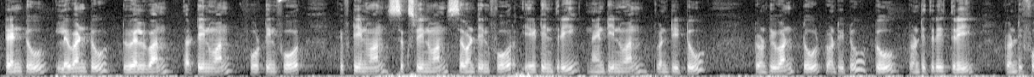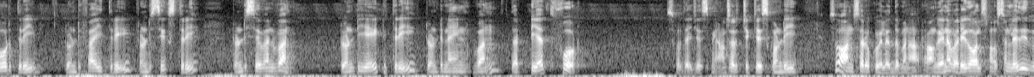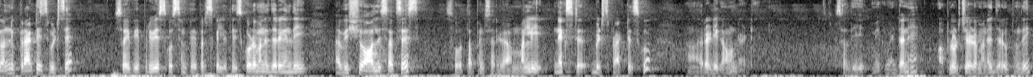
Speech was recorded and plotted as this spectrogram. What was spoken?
ten two eleven two twelve one thirteen one fourteen four fifteen one sixteen one seventeen four eighteen three nineteen one twenty two twenty one two twenty two two twenty three three twenty four three twenty five three twenty six three twenty seven one twenty eight three twenty nine one thirtieth four. So దయచేసి మీ answer check చేసుకోండి. So answer ఒకవేళ ఏమైనా wrong అయినా worry కావాల్సిన అవసరం లేదు. ఇవన్నీ ప్రాక్టీస్ బిట్సే. సో ఇవి ప్రీవియస్ క్వశ్చన్ పేపర్స్కి వెళ్ళి తీసుకోవడం అనేది జరిగింది. I wish you all the success. So తప్పనిసరిగా మళ్ళీ నెక్స్ట్ బిట్స్ ప్రాక్టీస్కు రెడీగా ఉండండి. సో అది మీకు వెంటనే అప్లోడ్ చేయడం అనేది జరుగుతుంది.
